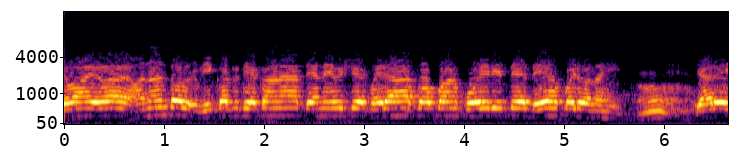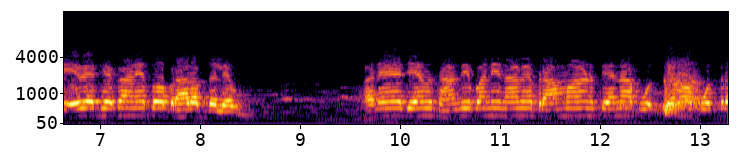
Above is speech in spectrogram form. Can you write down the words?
એવા એવા અનંત વિકટ ઠેકાણા તેને વિશે ફર્યા તો પણ કોઈ રીતે દેહ પડ્યો નહીં. ત્યારે એવે ઠેકાણે તો પ્રારબ્ધ લેવું. અને જેમ સાંદીપની નામે બ્રાહ્મણ તેના તેનો પુત્ર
